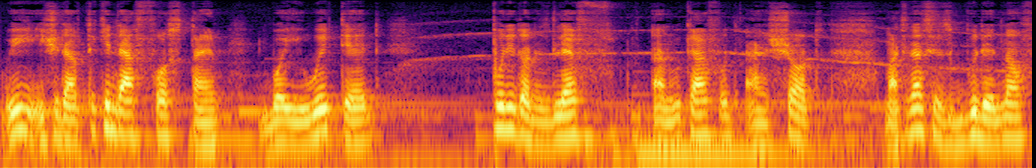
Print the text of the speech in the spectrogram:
we he should have taken that first time, but he waited, put it on his left and weaker foot and shot. Martinez is good enough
